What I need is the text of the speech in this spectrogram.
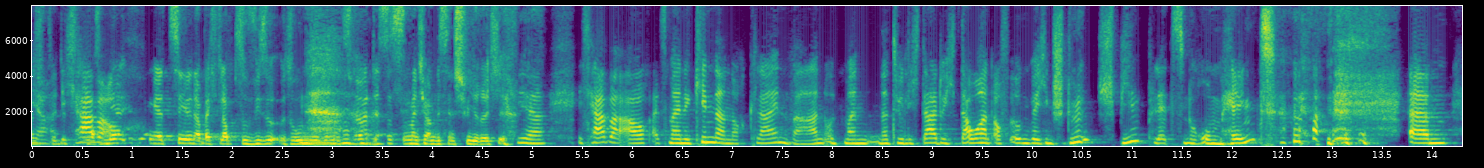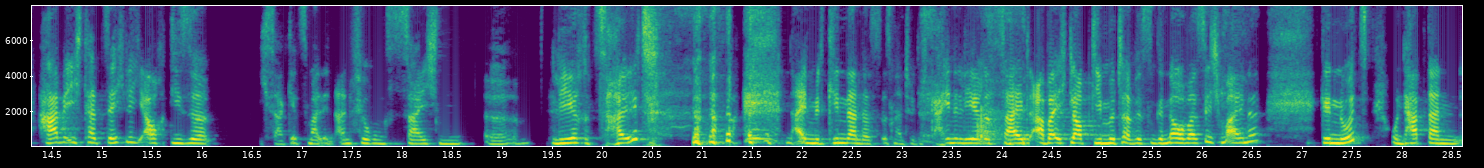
Also ja, ich habe mehr auch Übungen erzählen, aber ich glaube, sowieso, so nur wenn man es hört, ist es manchmal ein bisschen schwierig. Ja, ich habe auch, als meine Kinder noch klein waren und man natürlich dadurch dauernd auf irgendwelchen Stuhl Spielplätzen rumhängt, ähm, habe ich tatsächlich auch diese, ich sage jetzt mal in Anführungszeichen, äh, leere Zeit Nein, mit Kindern, das ist natürlich keine leere Zeit, aber ich glaube, die Mütter wissen genau, was ich meine, genutzt und habe dann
